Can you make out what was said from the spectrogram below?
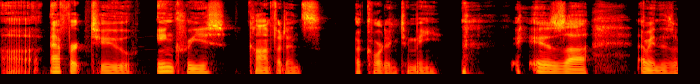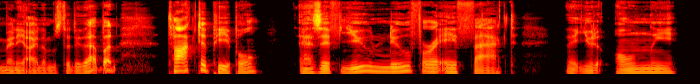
uh, effort to increase confidence, according to me, is uh, I mean, there's many items to do that, but talk to people as if you knew for a fact that you'd only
